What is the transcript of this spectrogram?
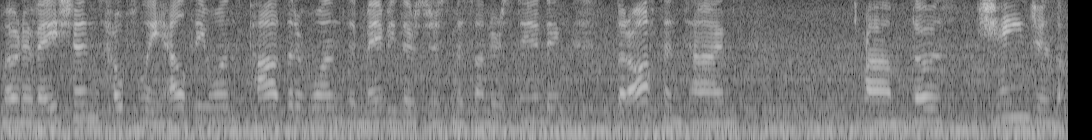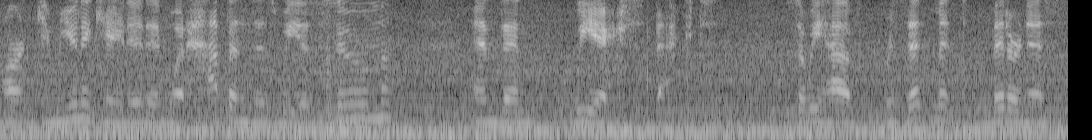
motivations hopefully healthy ones positive ones and maybe there's just misunderstanding. But oftentimes um, those changes aren't communicated and what happens is we assume and then we expect so we have resentment, bitterness,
